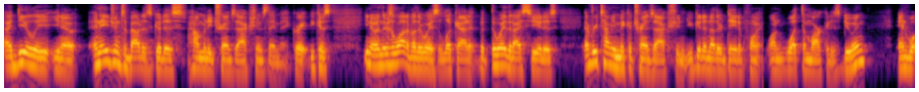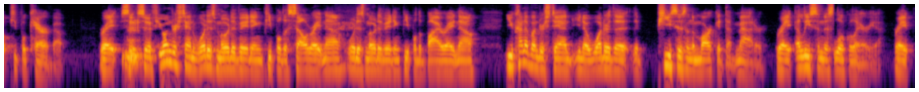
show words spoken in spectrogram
Ideally, you know, an agent's about as good as how many transactions they make, right? Because, you know, and there's a lot of other ways to look at it, but the way that I see it is every time you make a transaction, you get another data point on what the market is doing and what people care about right? So, mm-hmm. so if you understand what is motivating people to sell right now, what is motivating people to buy right now, you kind of understand, you know, what are the, the pieces in the market that matter, right? At least in this local area, right?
